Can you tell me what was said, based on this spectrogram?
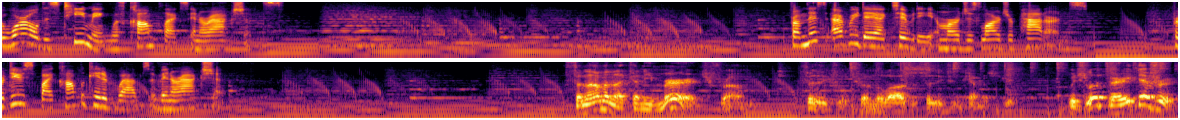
The world is teeming with complex interactions. From this everyday activity emerges larger patterns, produced by complicated webs of interaction. Phenomena can emerge from physics, from the laws of physics and chemistry, which look very different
